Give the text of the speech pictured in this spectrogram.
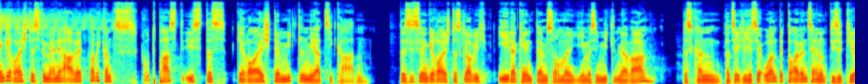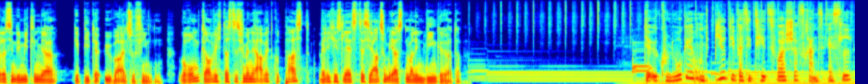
Ein Geräusch, das für meine Arbeit, glaube ich, ganz gut passt, ist das Geräusch der Mittelmeerzikaden. Das ist ein Geräusch, das, glaube ich, jeder kennt, der im Sommer jemals im Mittelmeer war. Das kann tatsächlich sehr ohrenbetäubend sein und diese Tiere sind im Mittelmeergebiet überall zu finden. Warum glaube ich, dass das für meine Arbeit gut passt? Weil ich es letztes Jahr zum ersten Mal in Wien gehört habe. Der Ökologe und Biodiversitätsforscher Franz Essel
